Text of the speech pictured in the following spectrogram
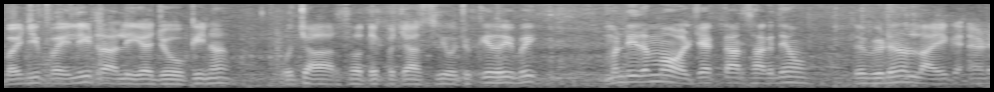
ਬਾਈ ਜੀ, ਪਹਿਲੀ ਟਰਾਲੀ ਆ ਜੋ ਕਿ ਨਾ, ਉਹ 400 ਤੇ 85 ਹੋ ਚੁੱਕੀ ਹੈ ਬਾਈ ਮੰਡੀ ਦਾ ਮਾਹੌਲ ਚੈੱਕ ਕਰ ਸਕਦੇ ਹੋ ਤੇ ਵੀਡੀਓ ਨੂੰ ਲਾਈਕ ਐਂਡ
